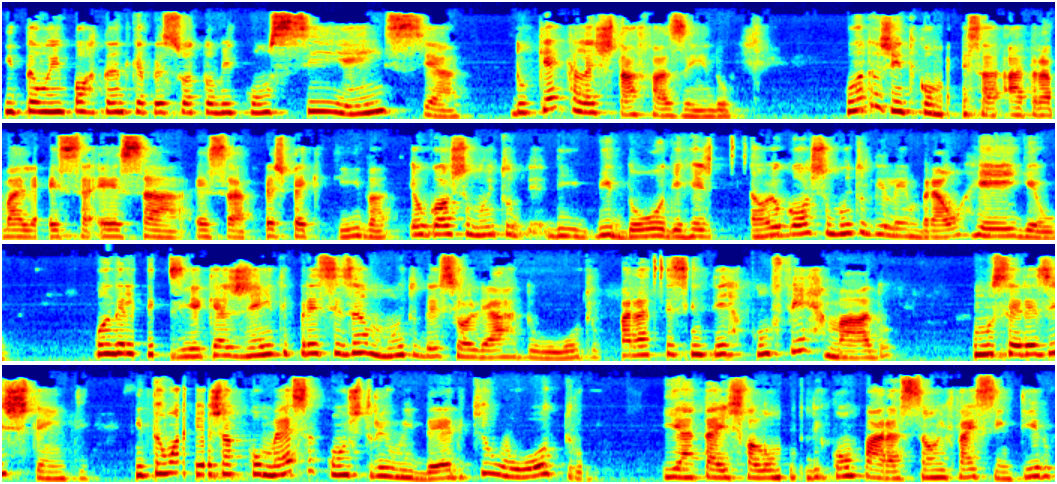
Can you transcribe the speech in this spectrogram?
Então, é importante que a pessoa tome consciência do que é que ela está fazendo. Quando a gente começa a trabalhar essa, essa, essa perspectiva, eu gosto muito de, de dor, de rejeição, eu gosto muito de lembrar o Hegel, quando ele dizia que a gente precisa muito desse olhar do outro para se sentir confirmado como ser existente. Então, aí eu já começo a construir uma ideia de que o outro, e a Thaís falou muito de comparação e faz sentido,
